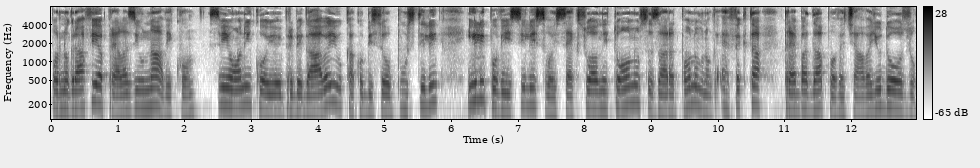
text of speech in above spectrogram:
Pornografija prelazi u naviku. Svi oni koji joj pribegavaju kako bi se opustili ili povisili svoj seksualni tonus zarad ponovnog efekta treba da povećavaju dozu.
